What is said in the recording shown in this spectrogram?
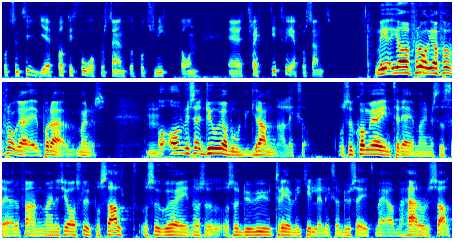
2010 42 procent och 2019 33 procent. Men jag, jag, fråga, jag får fråga på det här Magnus. Mm. Om vi säger du och jag bor grannar liksom. Och så kommer jag in till dig Magnus och säger Fan Magnus jag har slut på salt. Och så går jag in och så, och så du är ju trevlig kille liksom. Du säger till mig ja men här har du salt.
